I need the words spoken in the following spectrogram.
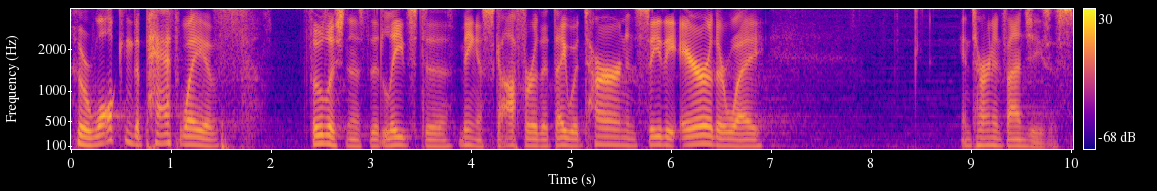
who are walking the pathway of foolishness that leads to being a scoffer, that they would turn and see the error of their way and turn and find Jesus.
